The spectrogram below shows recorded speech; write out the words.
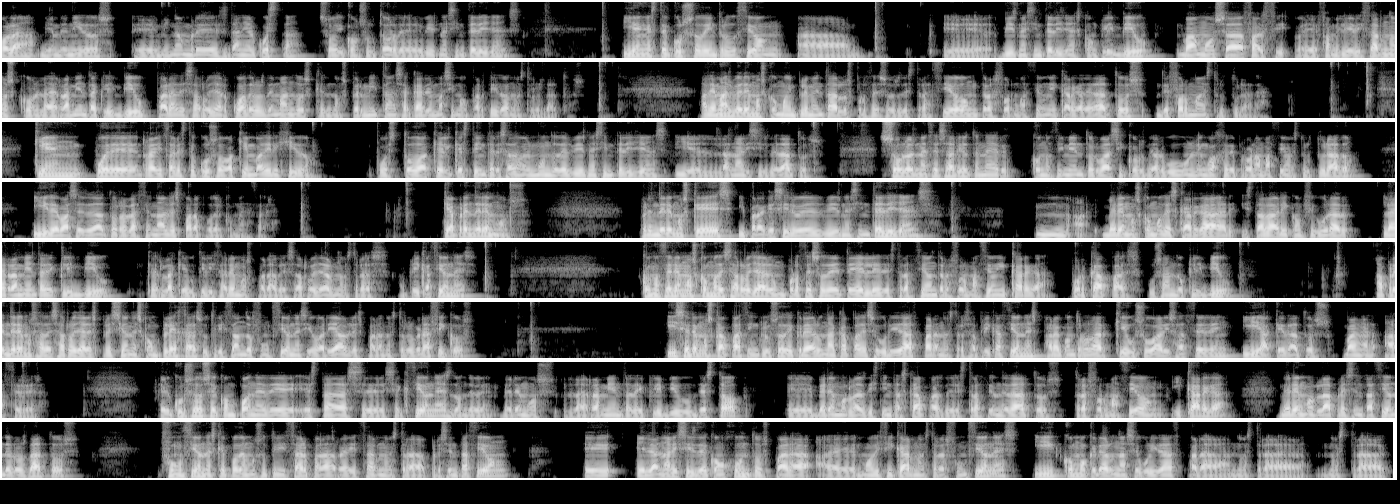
Hola, bienvenidos. Eh, mi nombre es Daniel Cuesta, soy consultor de Business Intelligence y en este curso de introducción a eh, Business Intelligence con ClipView vamos a eh, familiarizarnos con la herramienta ClipView para desarrollar cuadros de mandos que nos permitan sacar el máximo partido a nuestros datos. Además veremos cómo implementar los procesos de extracción, transformación y carga de datos de forma estructurada. ¿Quién puede realizar este curso? ¿A quién va dirigido? Pues todo aquel que esté interesado en el mundo del Business Intelligence y el análisis de datos. Solo es necesario tener conocimientos básicos de algún lenguaje de programación estructurado y de bases de datos relacionales para poder comenzar. ¿Qué aprenderemos? Aprenderemos qué es y para qué sirve el Business Intelligence. Mm, veremos cómo descargar, instalar y configurar la herramienta de ClipView que es la que utilizaremos para desarrollar nuestras aplicaciones. Conoceremos cómo desarrollar un proceso de ETL de extracción, transformación y carga por capas usando ClipView. Aprenderemos a desarrollar expresiones complejas utilizando funciones y variables para nuestros gráficos. Y seremos capaces incluso de crear una capa de seguridad para nuestras aplicaciones para controlar qué usuarios acceden y a qué datos van a acceder. El curso se compone de estas eh, secciones donde veremos la herramienta de ClipView Desktop, eh, veremos las distintas capas de extracción de datos, transformación y carga, veremos la presentación de los datos, funciones que podemos utilizar para realizar nuestra presentación, eh, el análisis de conjuntos para modificar nuestras funciones y cómo crear una seguridad para nuestra, nuestra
